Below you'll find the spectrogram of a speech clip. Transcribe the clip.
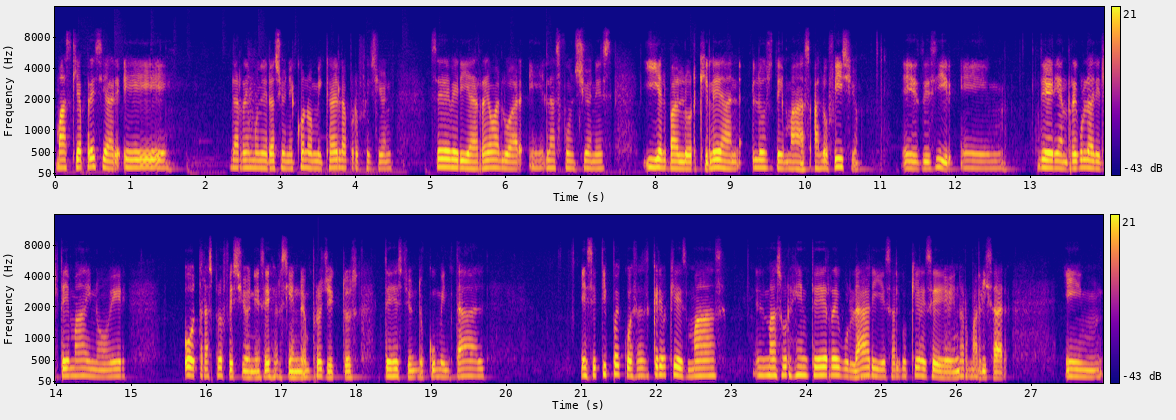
más que apreciar eh, la remuneración económica de la profesión, se debería reevaluar eh, las funciones y el valor que le dan los demás al oficio. Es decir, em, deberían regular el tema de no ver otras profesiones ejerciendo en proyectos de gestión documental. Ese tipo de cosas creo que es más, es más urgente regular y es algo que se debe normalizar em,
